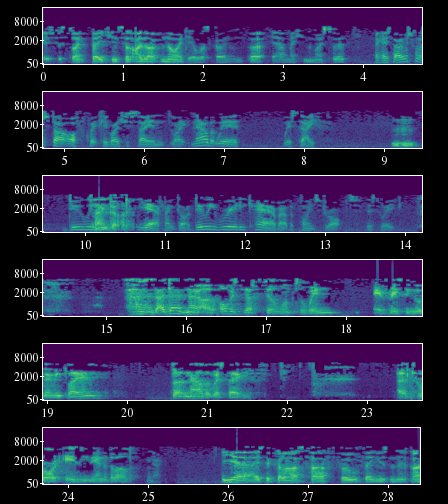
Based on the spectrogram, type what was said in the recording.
it's just like baking. So I have no idea what's going on, but yeah, I'm making the most of it. Okay, so I just want to start off quickly by just saying, like, now that we're we're safe, hmm do we? Thank God. Yeah, thank God. Do we really care about the points dropped this week? Uh, I don't know. Obviously, I still want to win every single game we play in, but now that we're safe, a draw isn't the end of the world. No. Yeah, it's the glass half full thing, isn't it? I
